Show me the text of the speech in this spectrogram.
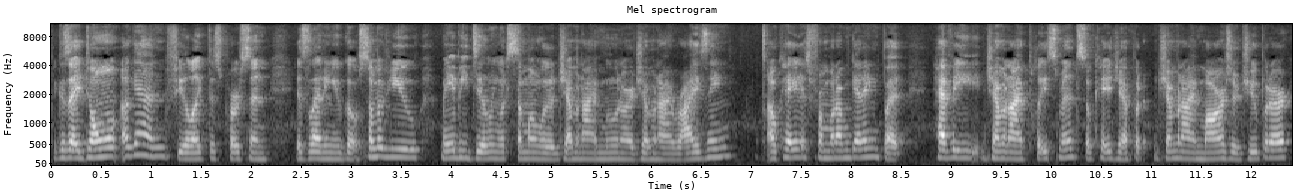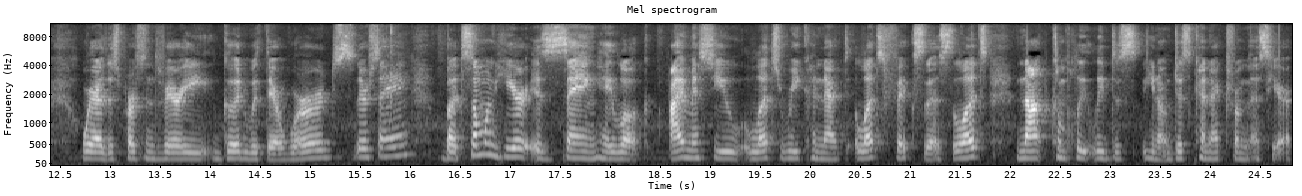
Because I don't, again, feel like this person is letting you go. Some of you may be dealing with someone with a Gemini moon or a Gemini rising. Okay. Is from what I'm getting. But heavy Gemini placements, okay, Gemini, Mars, or Jupiter, where this person's very good with their words, they're saying. But someone here is saying, hey, look, I miss you. Let's reconnect. Let's fix this. Let's not completely dis, you know, disconnect from this here.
